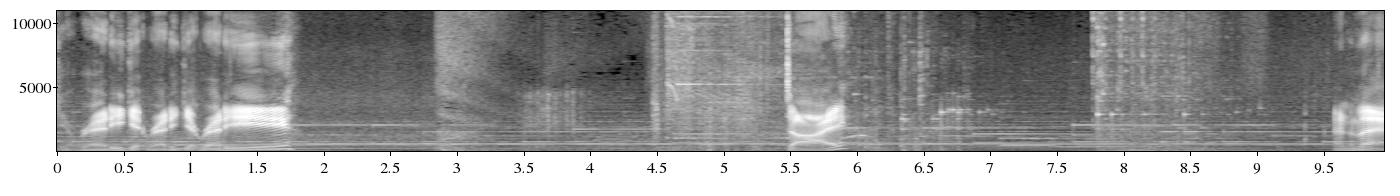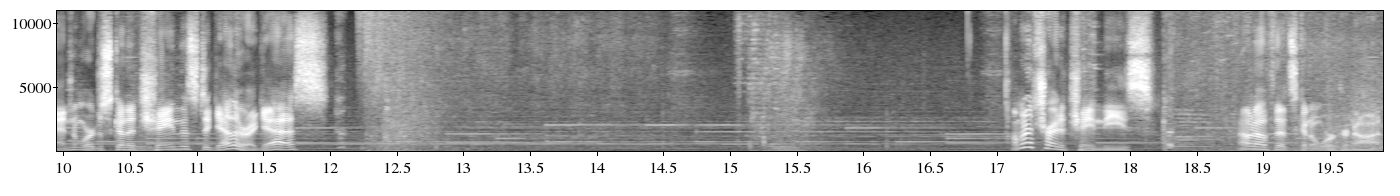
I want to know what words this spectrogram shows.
Get ready, get ready, get ready. Die. And then we're just gonna chain this together, I guess. I'm gonna try to chain these. I don't know if that's gonna work or not.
